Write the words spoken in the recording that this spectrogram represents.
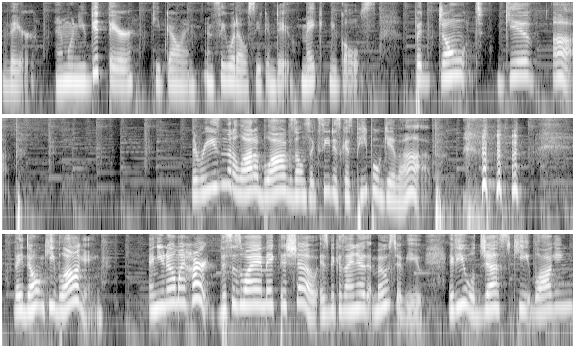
there. And when you get there, keep going and see what else you can do. Make new goals. But don't give up. The reason that a lot of blogs don't succeed is because people give up. they don't keep blogging. And you know my heart. This is why I make this show, is because I know that most of you, if you will just keep blogging,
